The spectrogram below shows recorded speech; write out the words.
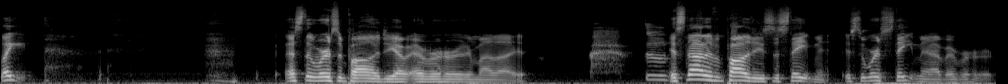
Like, that's the worst apology I've ever heard in my life. Dude, It's not an apology. It's a statement. It's the worst statement I've ever heard.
